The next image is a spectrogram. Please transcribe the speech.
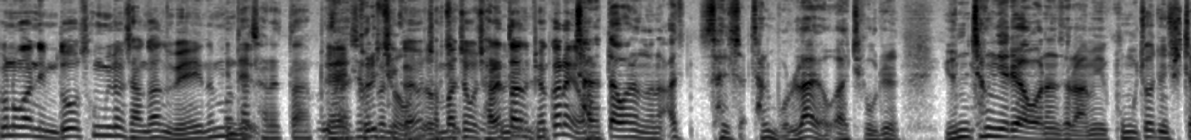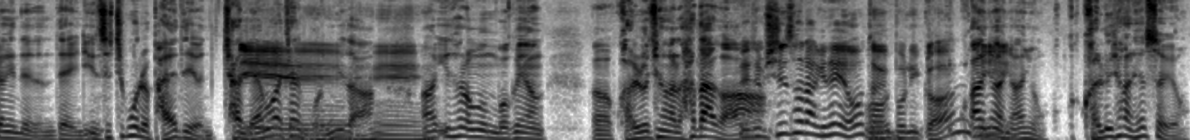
평론가님도 송미령 장관 외에는 뭐 다 근데- 잘했다 네, 하시는 거니까요. 전반적으로 잘했다는 평가네요. 잘했다고 하는 건 아직 사실 잘 몰라요. 아직 우리는 윤창렬이라고 하는 사람이 국무조정 실장이 되는데 이제 인사청문을 봐야 돼요. 잘 예, 내용을 잘 모릅니다. 예. 아, 이 사람은 뭐 그냥 어, 관료 생활을 하다가 근데 좀 신선하긴 해요. 딱 어, 보니까. 아니 아니 이- 아니요 관료 생활 했어요.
